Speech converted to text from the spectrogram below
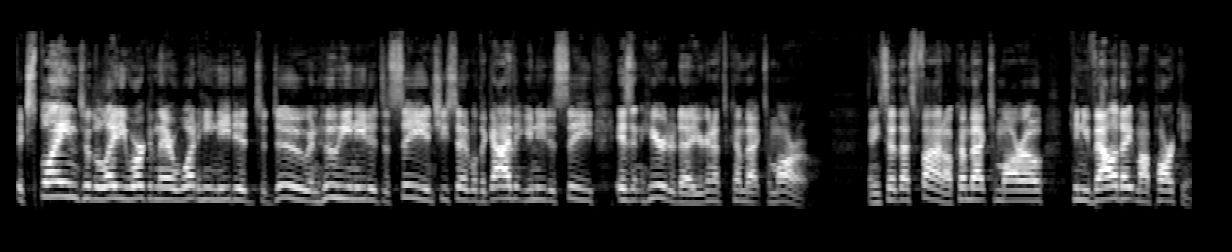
explained to the lady working there what he needed to do and who he needed to see. And she said, Well, the guy that you need to see isn't here today. You're going to have to come back tomorrow. And he said, That's fine. I'll come back tomorrow. Can you validate my parking?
